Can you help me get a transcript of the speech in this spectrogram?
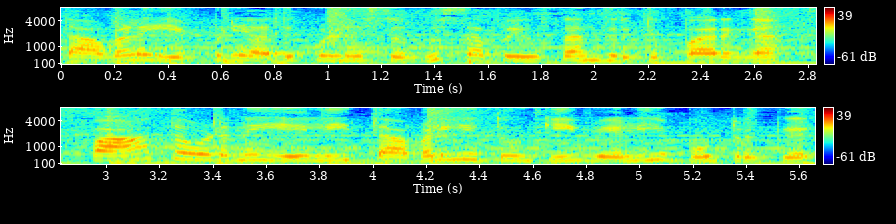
தவளை எப்படி அதுக்குள்ள சொகுசா போய் உட்கார்ந்துருக்கு பாருங்க. பார்த்த உடனே எலி தவளையை தூக்கி வெளியே போட்டிருக்கு.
